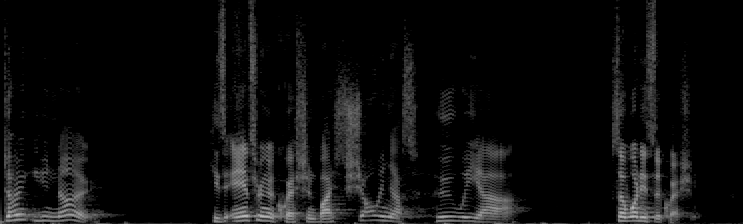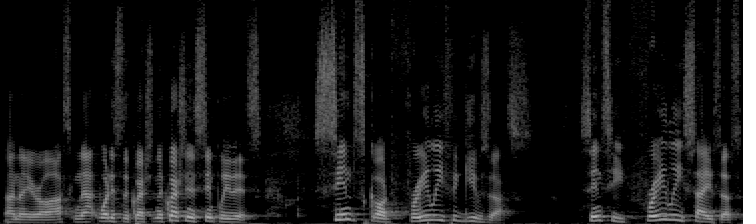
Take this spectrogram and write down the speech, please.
Don't you know? He's answering a question by showing us who we are. So, what is the question? I know you're all asking that. What is the question? The question is simply this Since God freely forgives us, since he freely saves us,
